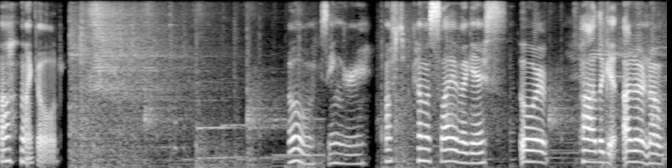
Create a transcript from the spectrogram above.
Oh my god. Oh, he's angry. Off to become a slave, I guess. Or part of the get. I don't know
